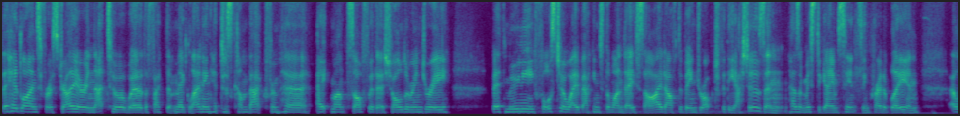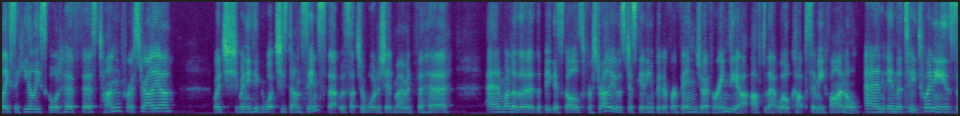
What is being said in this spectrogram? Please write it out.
the headlines for Australia in that tour were the fact that Meg Lanning had just come back from her eight months off with her shoulder injury. Beth Mooney forced her way back into the one day side after being dropped for the Ashes and hasn't missed a game since, incredibly. And Alyssa Healy scored her first ton for Australia, which, when you think of what she's done since, that was such a watershed moment for her. And one of the, the biggest goals for Australia was just getting a bit of revenge over India after that World Cup semi final. And in the T20s,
